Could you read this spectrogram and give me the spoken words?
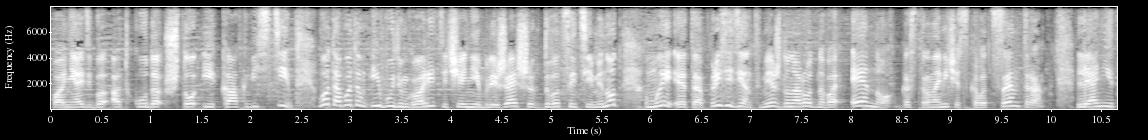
Понять бы, откуда откуда, что и как вести. Вот об этом и будем говорить в течение ближайших 20 минут. Мы – это президент Международного эно-гастрономического центра Леонид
